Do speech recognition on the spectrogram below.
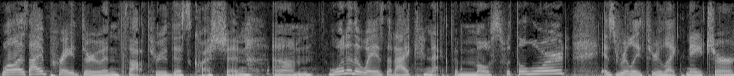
Well, as I prayed through and thought through this question, um, Um, one of the ways that I connect the most with the Lord is really through like nature,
